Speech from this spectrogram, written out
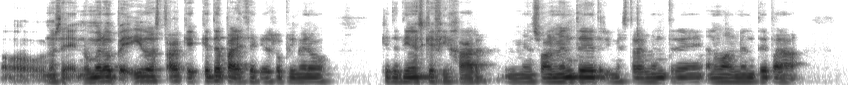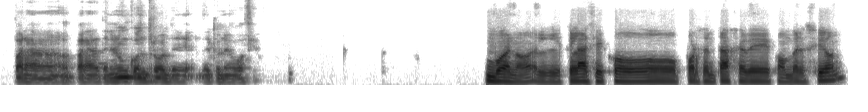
o no sé, número de pedidos, tal, ¿qué, te parece que es lo primero que te tienes que fijar mensualmente, trimestralmente, anualmente para, para, tener un control de tu negocio? Bueno, el clásico porcentaje de conversión,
